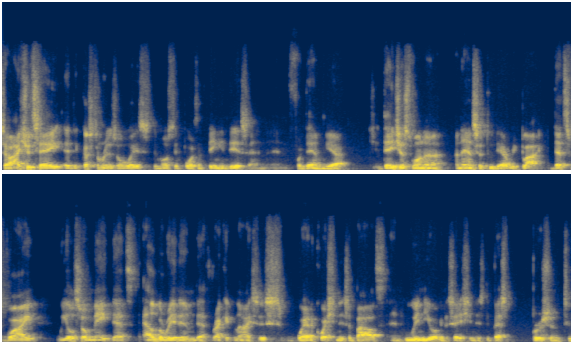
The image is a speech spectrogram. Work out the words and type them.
So i should say uh, the customer is always the most important thing in this and and for them yeah they just want a, an answer to their reply. That's why we also made that algorithm that recognizes where the question is about and who in the organization is the best person to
